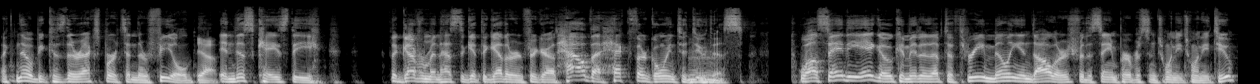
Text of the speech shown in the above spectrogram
Like no, because they're experts in their field. Yeah. In this case, the the government has to get together and figure out how the heck they're going to do mm-hmm. this. While San Diego committed up to $3 million for the same purpose in 2022,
